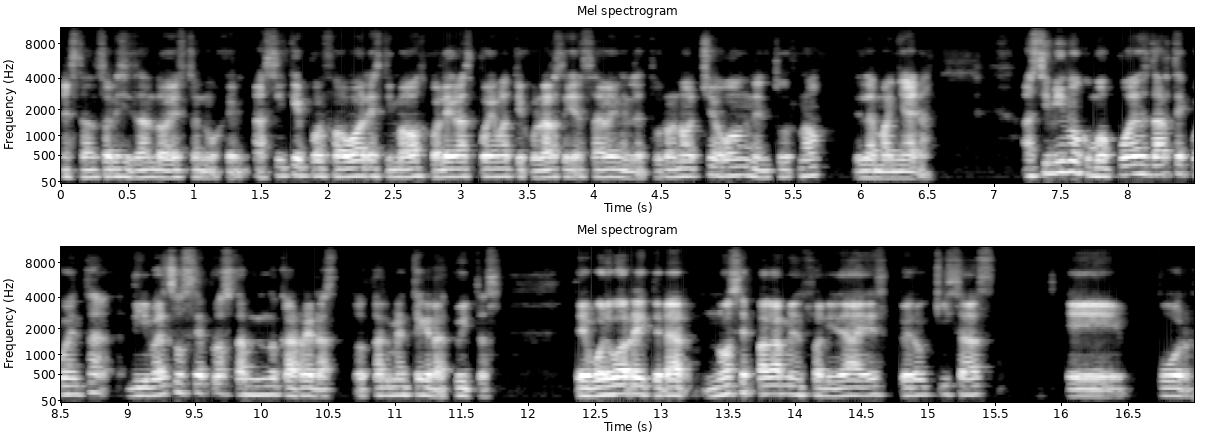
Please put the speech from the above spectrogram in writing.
están solicitando esto en UGEL. Así que, por favor, estimados colegas, pueden matricularse, ya saben, en el turno noche o en el turno de la mañana. Asimismo, como puedes darte cuenta, diversos CEPROS están dando carreras totalmente gratuitas. Te vuelvo a reiterar, no se paga mensualidades, pero quizás eh, por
